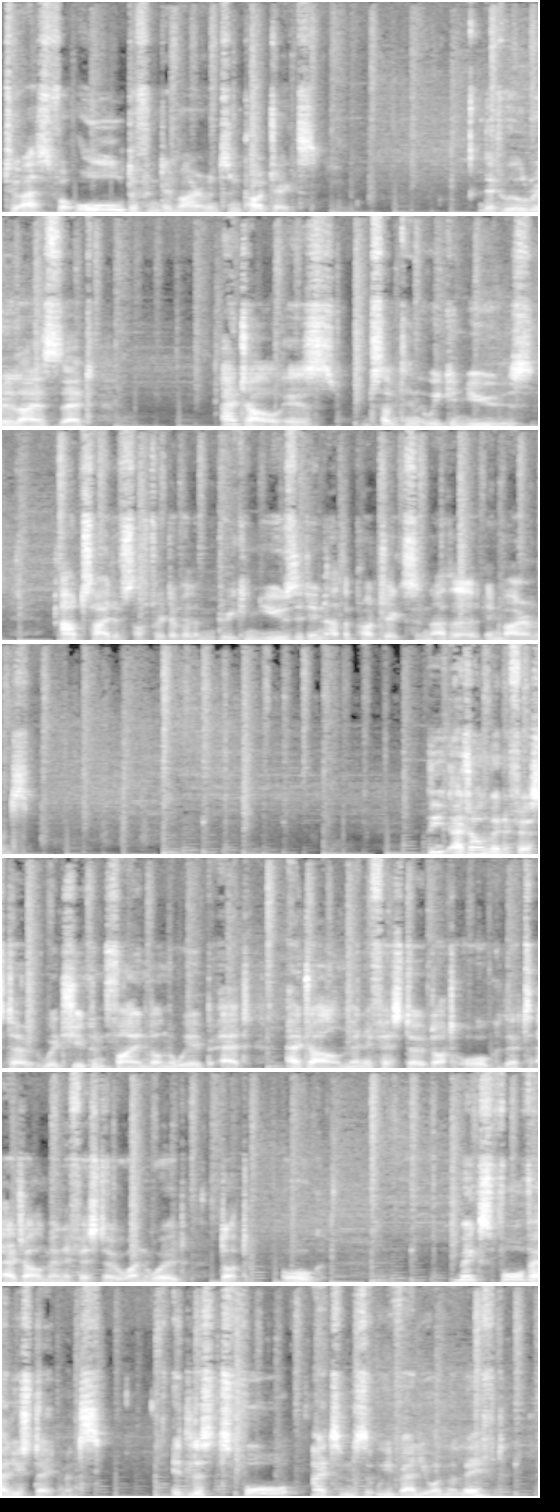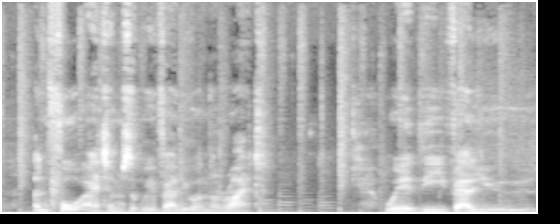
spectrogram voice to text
to us for all different environments and projects, that we'll realize that agile is something that we can use outside of software development. We can use it in other projects and other environments. The Agile Manifesto, which you can find on the web at agilemanifesto.org, that's agilemanifesto one word, .org, makes four value statements. It lists four items that we value on the left and four items that we value on the right. Where the value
